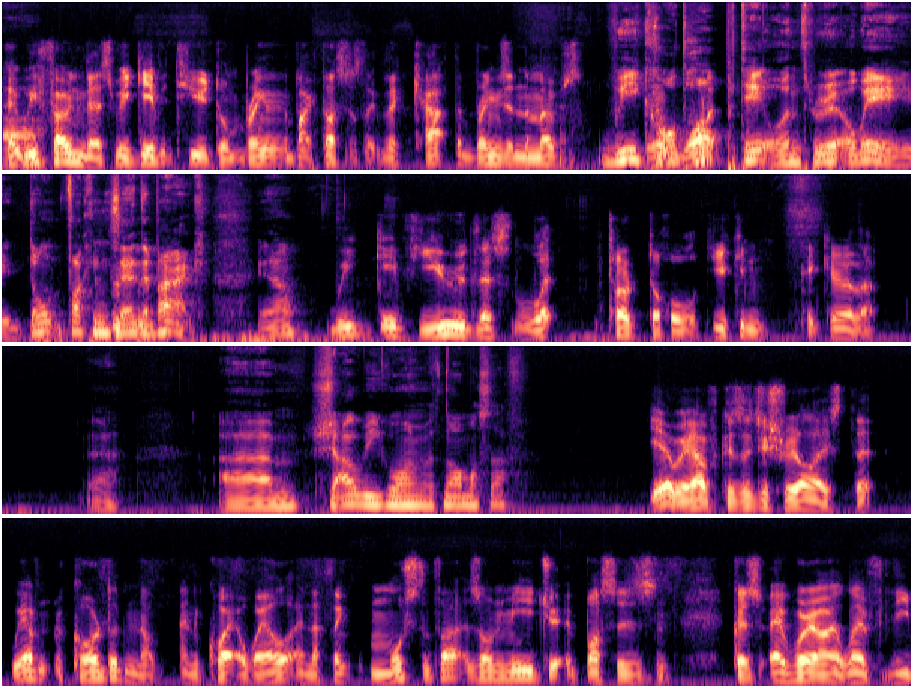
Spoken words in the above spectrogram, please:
Hey, we found this. We gave it to you. Don't bring it back to us. It's like the cat that brings in the mouse. We don't called hot it. potato and threw it away. Don't fucking send it back. You know. We gave you this lit turd to hold. You can take care of that. Yeah. Um, shall we go on with normal stuff? Yeah, we have because I just realised that we haven't recorded in, a, in quite a while, and I think most of that is on me due to buses and because uh, where I live, the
